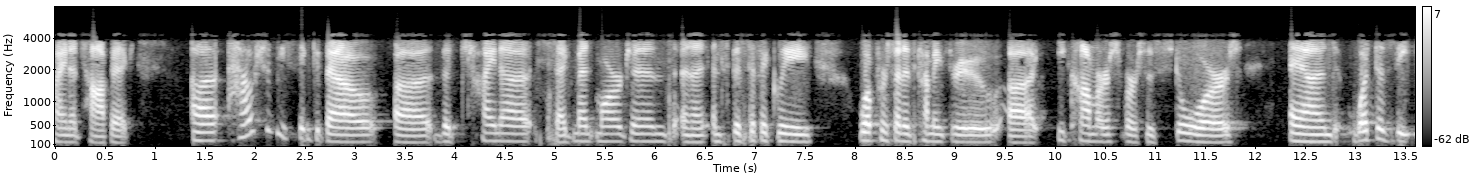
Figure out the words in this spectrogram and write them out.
China topic. How should we think about the China segment margins and specifically what percent is coming through e-commerce versus stores, and what does the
